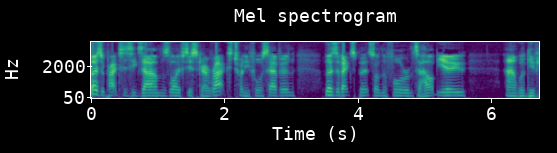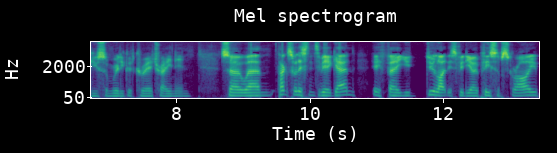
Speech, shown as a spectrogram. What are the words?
Loads of practice exams, live Cisco racks 24 7, loads of experts on the forum to help you, and we'll give you some really good career training. So um, thanks for listening to me again. If uh, you do like this video, please subscribe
